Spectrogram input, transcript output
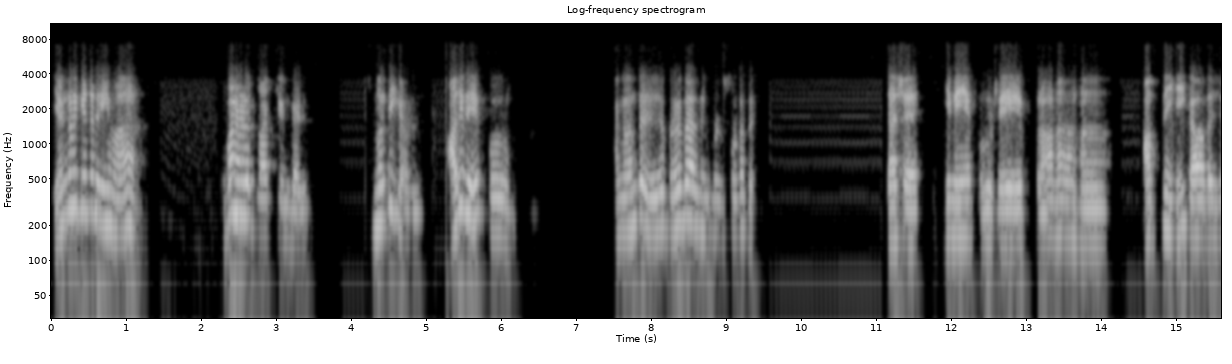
எங்களுக்கு என்ன தெரியுமா? உபநிடத் வாக்கியங்கள் ஸ்மிருதிகள் அதுவே போரும். அங்க வந்து பிரகதாரங்கள் சொல்றது. தச இமே புருஷே பிராணாக ஆத்மீகாதச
